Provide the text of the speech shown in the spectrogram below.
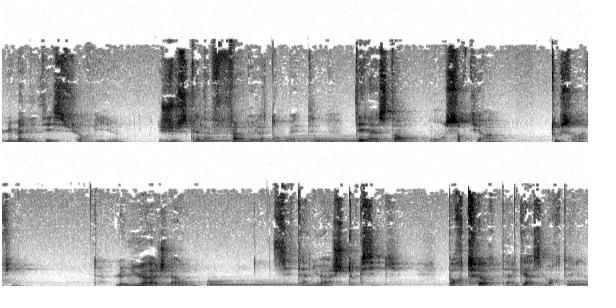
l'humanité survive jusqu'à la fin de la tempête. Dès l'instant où on sortira, tout sera fini. Le nuage là-haut, c'est un nuage toxique, porteur d'un gaz mortel.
